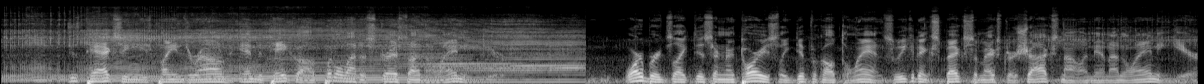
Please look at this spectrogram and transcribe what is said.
Just taxiing these planes around and the takeoff put a lot of stress on the landing gear. Warbirds like this are notoriously difficult to land, so we can expect some extra shocks now and then on the landing gear.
